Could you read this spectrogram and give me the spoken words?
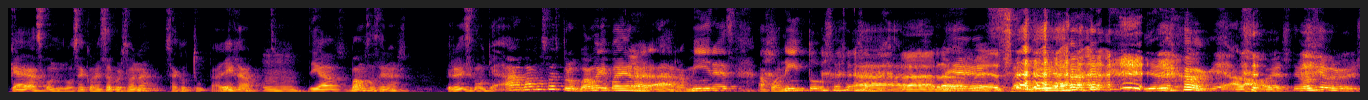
que hagas con, o sea, con esa persona, o sea, con tu pareja, digas, vamos a cenar. Pero dice como que, ah, vamos pues, pero vamos a ir a, a, Ramírez, a Juanito, a, a, Ramírez, a Y yo digo que, a la vez, tenemos que ver.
